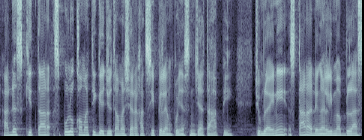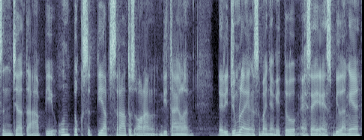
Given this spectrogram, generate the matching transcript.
ada sekitar 10,3 juta masyarakat sipil yang punya senjata api. Jumlah ini setara dengan 15 senjata api untuk setiap 100 orang di Thailand. Dari jumlah yang sebanyak itu, SAS bilangnya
